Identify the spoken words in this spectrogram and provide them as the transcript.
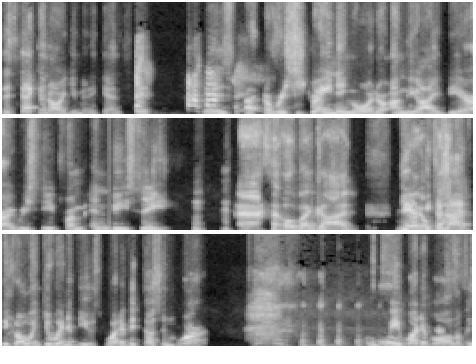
the second argument against it is a, a restraining order on the idea I received from NBC. oh my God. Yeah, Yeah. because I have to go and do interviews. What if it doesn't work? I mean, what if all of a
